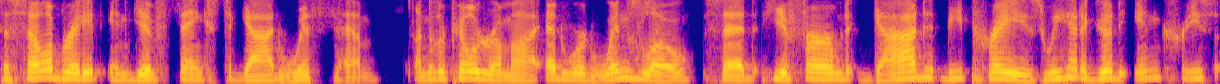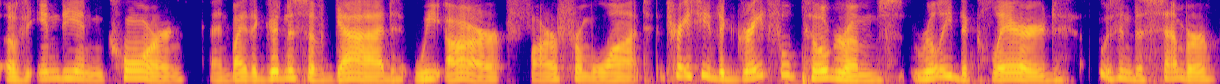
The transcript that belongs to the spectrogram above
to celebrate and give thanks to God with them another pilgrim, uh, Edward Winslow, said he affirmed, God be praised. We had a good increase of Indian corn, and by the goodness of God, we are far from want. Tracy, the grateful pilgrims really declared, it was in December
